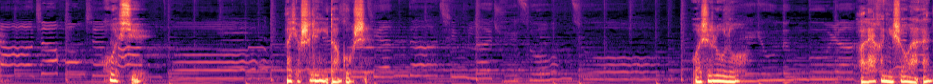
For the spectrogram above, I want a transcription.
或许那又是另一段故事。我是露露，我来和你说晚安。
